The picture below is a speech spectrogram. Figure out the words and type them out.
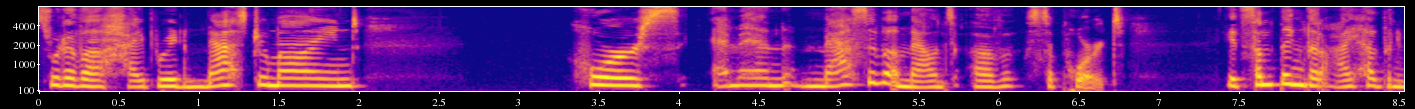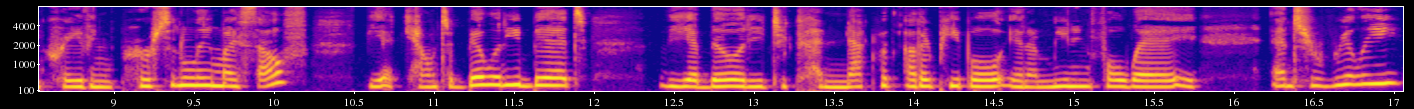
sort of a hybrid mastermind course, and then massive amounts of support. It's something that I have been craving personally myself the accountability bit, the ability to connect with other people in a meaningful way, and to really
